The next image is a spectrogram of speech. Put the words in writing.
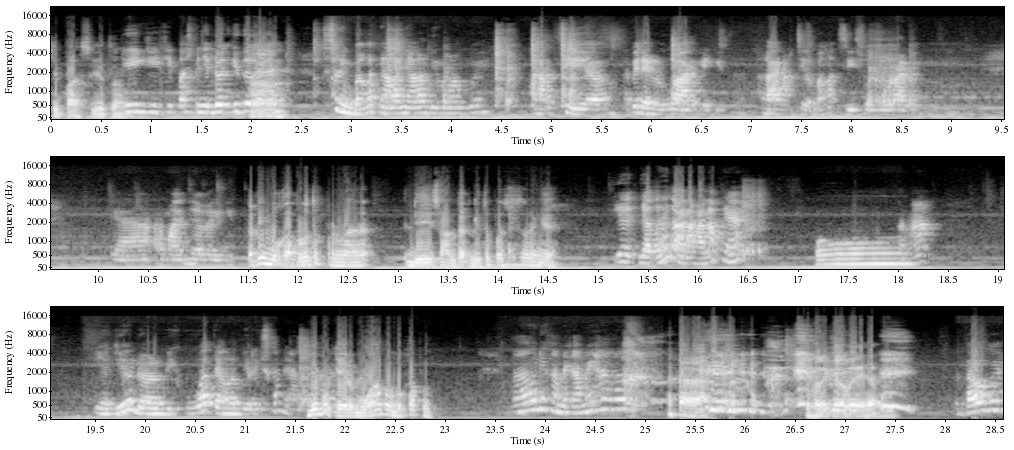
Kipas gitu. Iya, kipas penyedot gitu kan Terus sering banget nyala-nyala di rumah gue anak kecil tapi dari luar kayak gitu nggak anak kecil banget sih seumuran ya remaja kayak gitu Tapi bokap lu tuh pernah disantet gitu pasti sering ya? ya jatuhnya ke anak-anaknya Oh. karena ya dia udah lebih kuat yang lebih riskan ya Dia pakai ilmu apa bokap lu? tahu dia kamehameha kali KWKWH. Gak tahu gue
